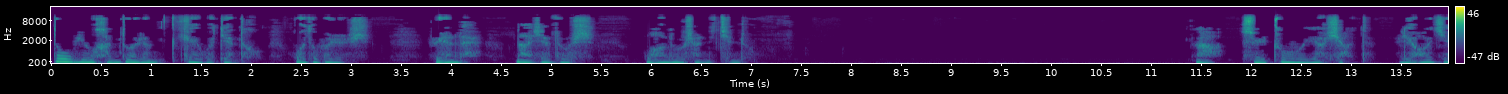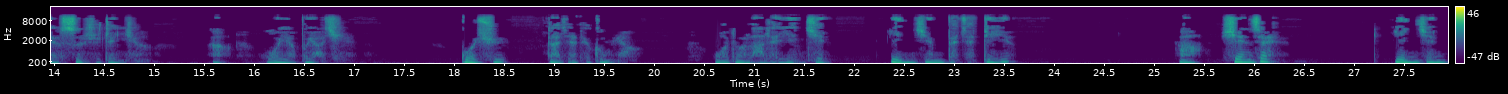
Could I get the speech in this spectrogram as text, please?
都有很多人给我点头，我都不认识。原来那些都是。网络上的听众啊，所以诸位要晓得了解事实真相啊！我也不要钱，过去大家的供养，我都拿来印经，印经摆在第一啊。现在印经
